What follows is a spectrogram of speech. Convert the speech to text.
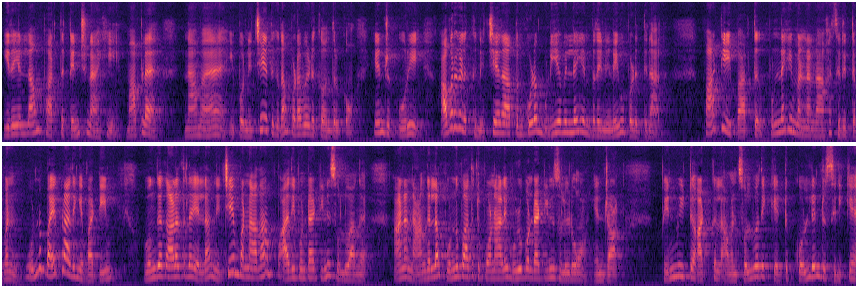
இதையெல்லாம் பார்த்து டென்ஷன் ஆகி மாப்பிள்ள நாம் இப்போ நிச்சயத்துக்கு தான் புடவை எடுக்க வந்திருக்கோம் என்று கூறி அவர்களுக்கு நிச்சயதார்த்தம் கூட முடியவில்லை என்பதை நினைவுபடுத்தினார் பாட்டியை பார்த்து புன்னகை மன்னனாக சிரித்தவன் ஒன்றும் பயப்படாதீங்க பாட்டி. உங்கள் காலத்தில் எல்லாம் நிச்சயம் பண்ணாதான் பாதி பொண்டாட்டின்னு சொல்லுவாங்க. ஆனால் நாங்கள்லாம் பொண்ணு பார்த்துட்டு போனாலே முழு பொண்டாட்டின்னு சொல்லிடுவோம் என்றான். பெண் வீட்டு ஆட்கள் அவன் சொல்வதை கேட்டு கொல்லென்று சிரிக்க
